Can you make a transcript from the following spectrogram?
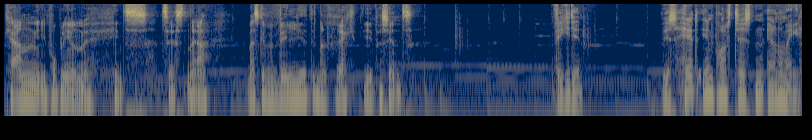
kernen i problemet med HINS-testen er, at man skal vælge den rigtige patient fik I den. Hvis head impulse testen er normal,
